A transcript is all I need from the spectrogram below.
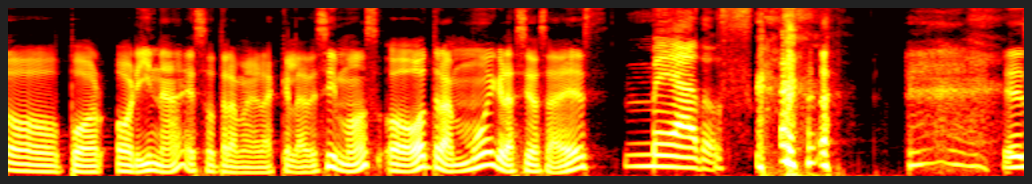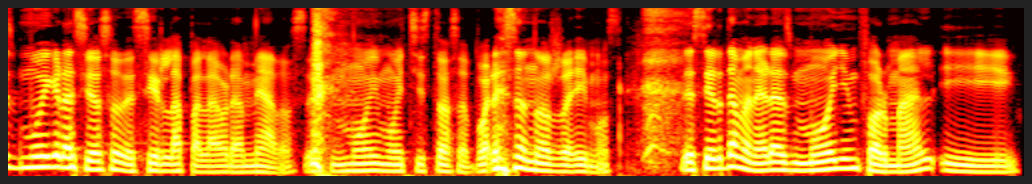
o por orina, es otra manera que la decimos, o otra muy graciosa es... Meados. es muy gracioso decir la palabra meados, es muy, muy chistoso, por eso nos reímos. De cierta manera es muy informal y...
